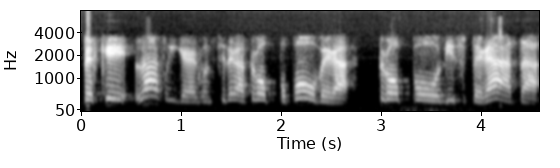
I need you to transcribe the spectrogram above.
perché l'Africa era considerata troppo povera, troppo disperata,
